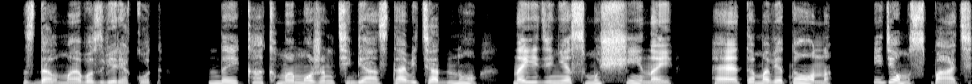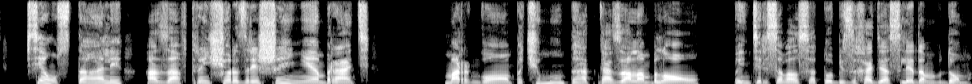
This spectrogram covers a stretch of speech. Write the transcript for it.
— сдал моего зверя кот. Да и как мы можем тебя оставить одну, наедине с мужчиной? Это моветон. Идем спать. Все устали, а завтра еще разрешение брать. Марго, почему ты отказала Блоу? поинтересовался Тоби, заходя следом в дом.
